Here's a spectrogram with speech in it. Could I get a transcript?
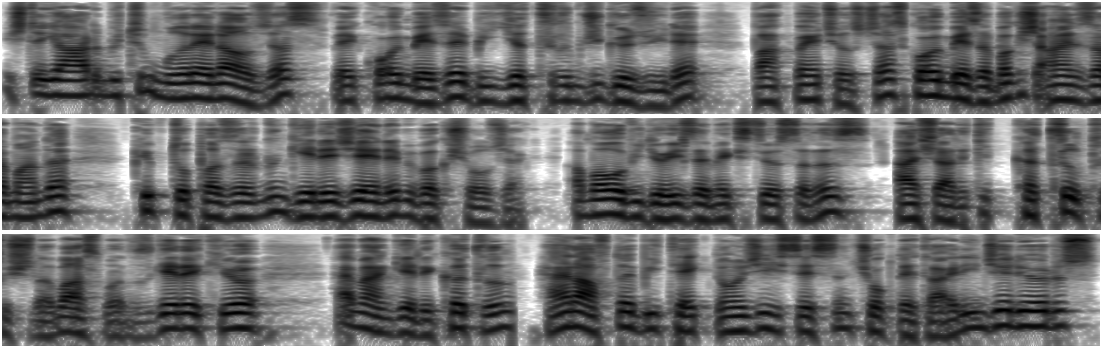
İşte yarın bütün bunları ele alacağız ve Coinbase'e bir yatırımcı gözüyle bakmaya çalışacağız. Coinbase'e bakış aynı zamanda kripto pazarının geleceğine bir bakış olacak. Ama o videoyu izlemek istiyorsanız aşağıdaki katıl tuşuna basmanız gerekiyor. Hemen gelin katılın. Her hafta bir teknoloji hissesini çok detaylı inceliyoruz.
